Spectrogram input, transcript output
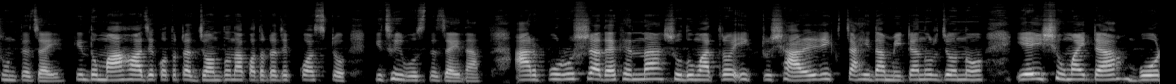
শুনতে চাই। কিন্তু মা হওয়া যে কতটা যন্ত্রণা, কতটা যে কষ্ট, কিছুই বুঝতে চাই না। আর পুরুষরা দেখেন না, শুধুমাত্র একটু শারীরিক চাহিদা মেটানোর জন্য এই সময়টা, বোর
